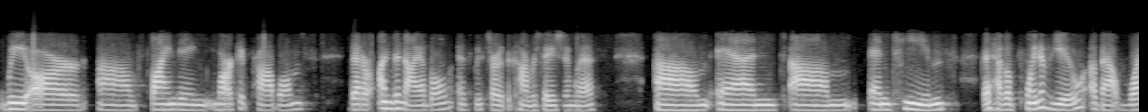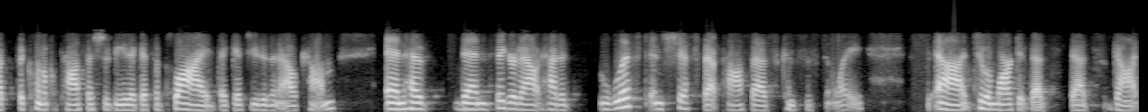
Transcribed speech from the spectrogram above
We are um, finding market problems that are undeniable, as we started the conversation with, um, and um, and teams that have a point of view about what the clinical process should be that gets applied, that gets you to an outcome, and have then figured out how to lift and shift that process consistently uh, to a market that's that's got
